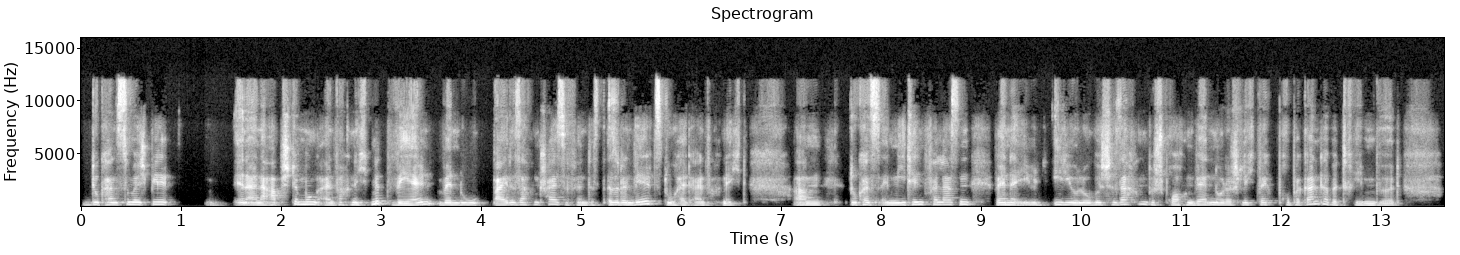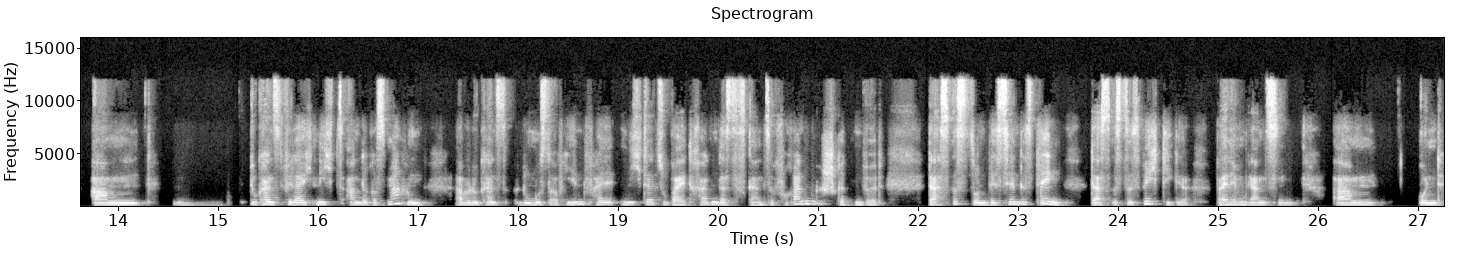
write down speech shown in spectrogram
du kannst zum Beispiel in einer Abstimmung einfach nicht mitwählen, wenn du beide Sachen scheiße findest. Also dann wählst du halt einfach nicht. Ähm, du kannst ein Meeting verlassen, wenn da ideologische Sachen besprochen werden oder schlichtweg Propaganda betrieben wird. Ähm, du kannst vielleicht nichts anderes machen, aber du kannst, du musst auf jeden Fall nicht dazu beitragen, dass das Ganze vorangeschritten wird. Das ist so ein bisschen das Ding. Das ist das Wichtige bei dem Ganzen. Ähm, und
